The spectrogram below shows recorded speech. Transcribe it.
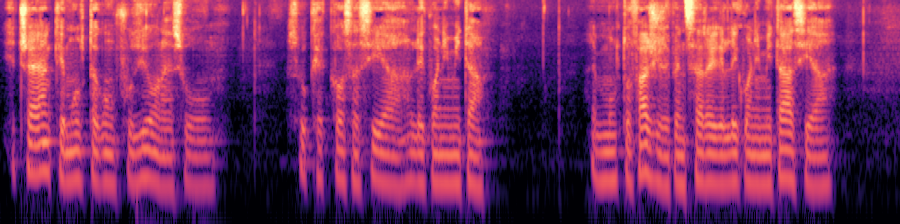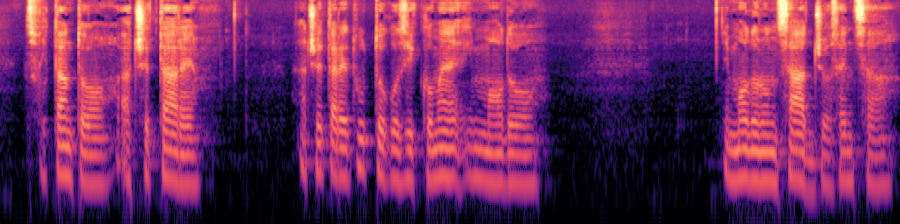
E c'è anche molta confusione su, su che cosa sia l'equanimità. È molto facile pensare che l'equanimità sia soltanto accettare, accettare tutto così com'è in modo, in modo non saggio, senza,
